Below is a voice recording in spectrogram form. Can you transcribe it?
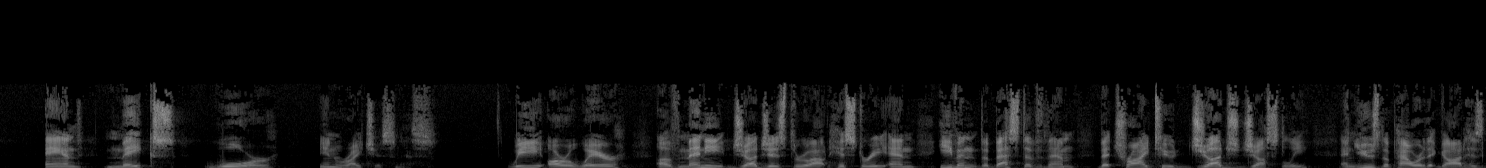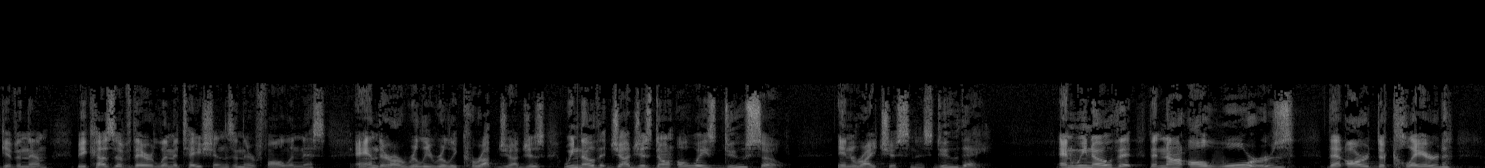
and makes war in righteousness. We are aware of many judges throughout history, and even the best of them that try to judge justly and use the power that God has given them because of their limitations and their fallenness. And there are really, really corrupt judges. We know that judges don't always do so in righteousness, do they? And we know that, that not all wars that are declared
